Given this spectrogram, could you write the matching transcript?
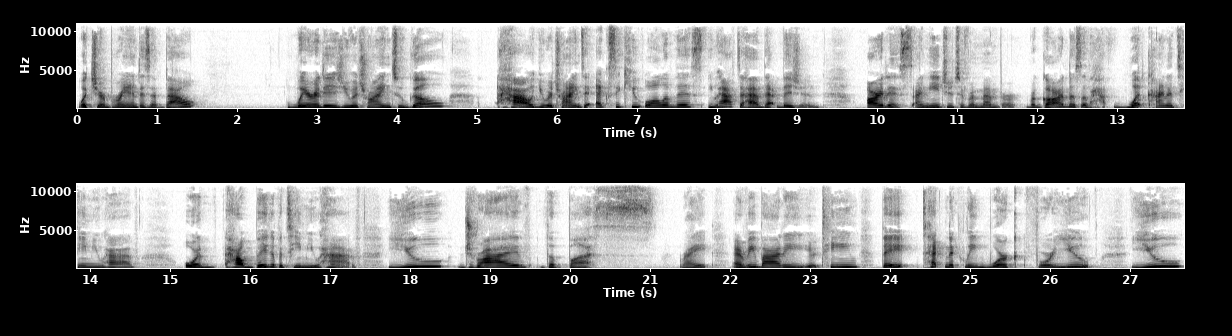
what your brand is about, where it is you are trying to go, how you are trying to execute all of this. You have to have that vision. Artists, I need you to remember, regardless of what kind of team you have or how big of a team you have, you drive the bus, right? Everybody, your team, they technically work for you. You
